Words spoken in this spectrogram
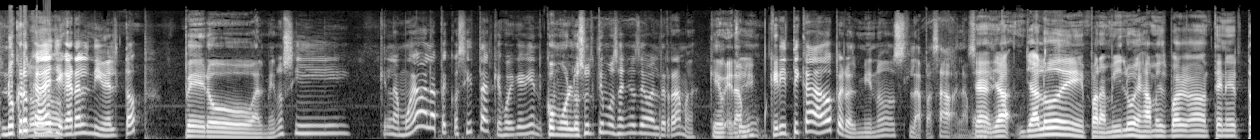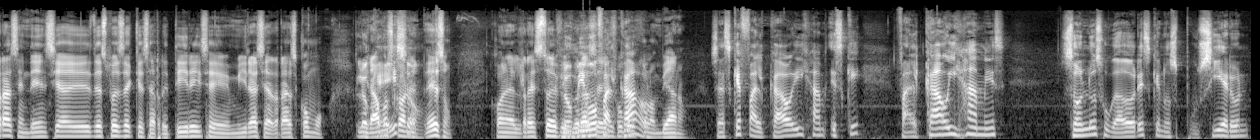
No creo que Lo- vaya a llegar al nivel top, pero al menos sí que la mueva la pecosita, que juegue bien. Como los últimos años de Valderrama, que era Sí. criticado, pero al menos la pasaba. La O sea, ya, ya lo de, para mí lo de James va a tener trascendencia es después de que se retire y se mira hacia atrás como Lo que miramos con el- eso, con el resto de Lo figuras mismo del fútbol colombiano. O sea, es que Falcao y James, es que Falcao y James son los jugadores que nos pusieron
